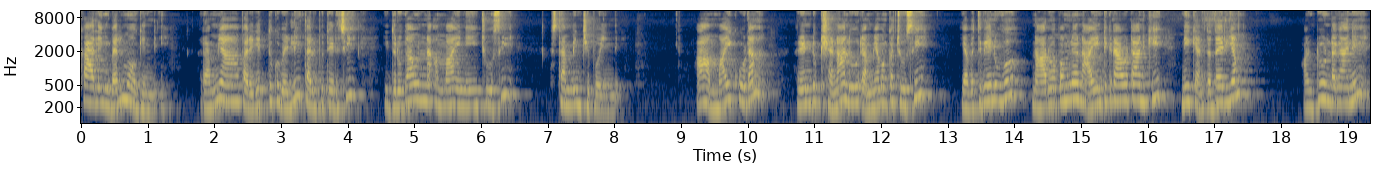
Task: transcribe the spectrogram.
కాలింగ్ బెల్ మోగింది. రమ్య పరిగెత్తుకు వెళ్ళి తలుపు తెరిచి ఎదురుగా ఉన్న అమ్మాయిని చూసి స్తంభించిపోయింది. ఆ అమ్మాయి కూడా రెండు క్షణాలు రమ్య వంక చూసి ఎవతివే నువ్వు? నా రూపంలో నా ఇంటికి రావటానికి నీకెంత ధైర్యం? అంటూ ఉండగానే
